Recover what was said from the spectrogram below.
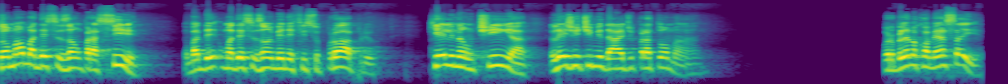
tomar uma decisão para si, uma decisão em benefício próprio, que ele não tinha legitimidade para tomar. O problema começa aí.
